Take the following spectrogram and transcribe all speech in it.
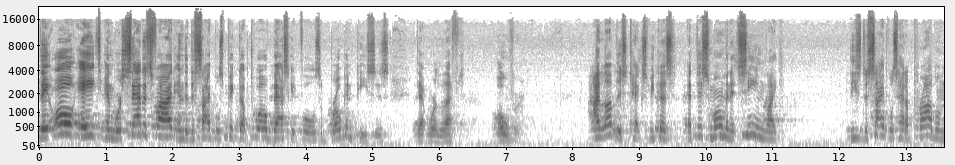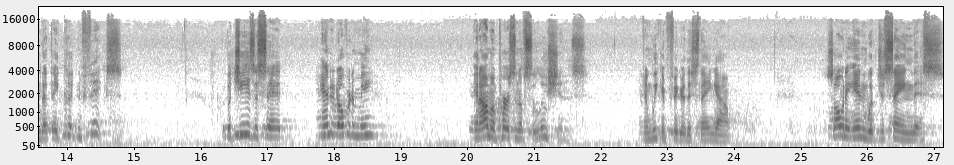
They all ate and were satisfied, and the disciples picked up 12 basketfuls of broken pieces that were left over. I love this text because at this moment it seemed like these disciples had a problem that they couldn't fix. But Jesus said, Hand it over to me, and I'm a person of solutions, and we can figure this thing out. So I want to end with just saying this.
